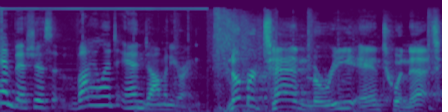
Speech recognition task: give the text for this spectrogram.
ambitious, violent, and domineering. Number 10, Marie Antoinette.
